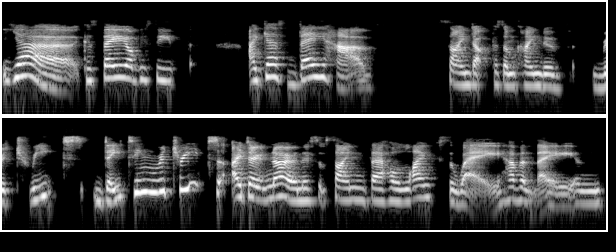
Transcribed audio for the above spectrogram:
yeah, because they obviously, I guess they have signed up for some kind of retreat, dating retreat. I don't know, and they've sort of signed their whole lives away, haven't they? And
